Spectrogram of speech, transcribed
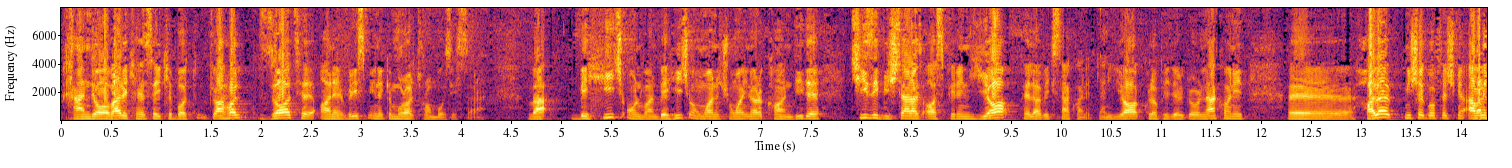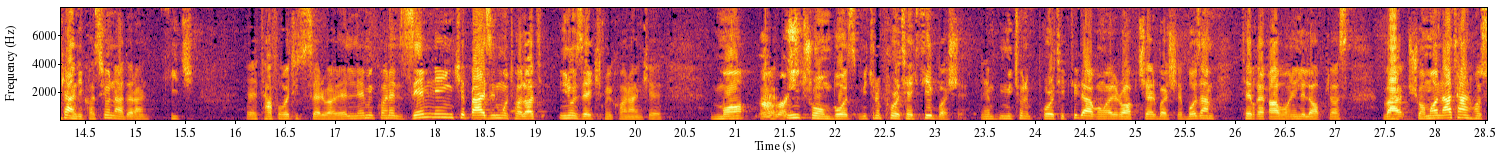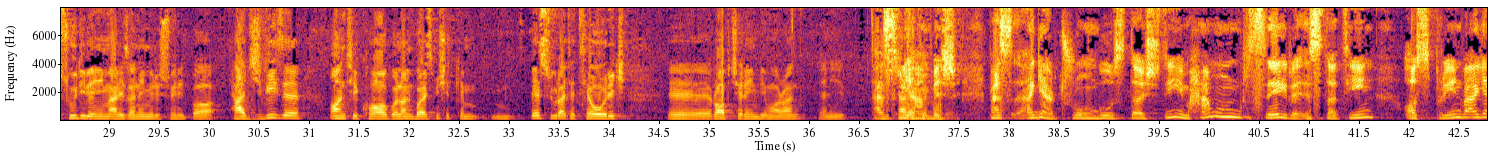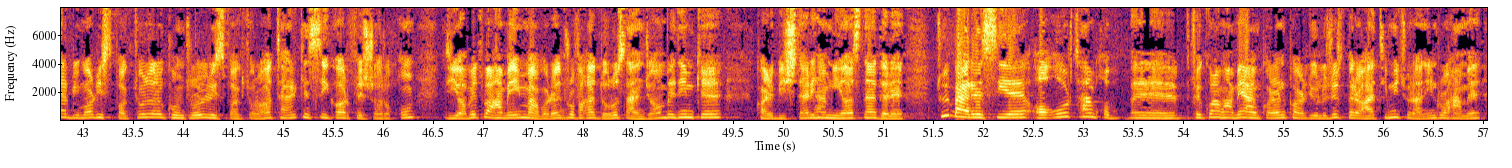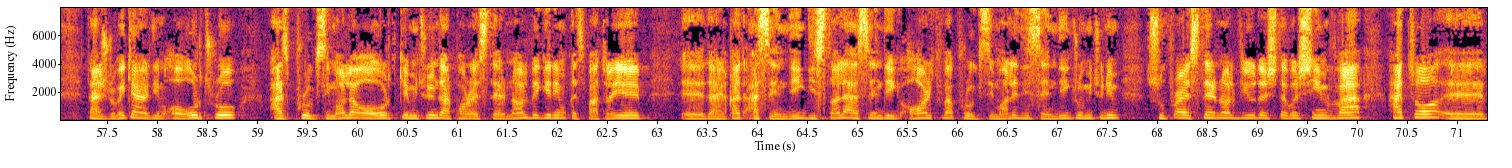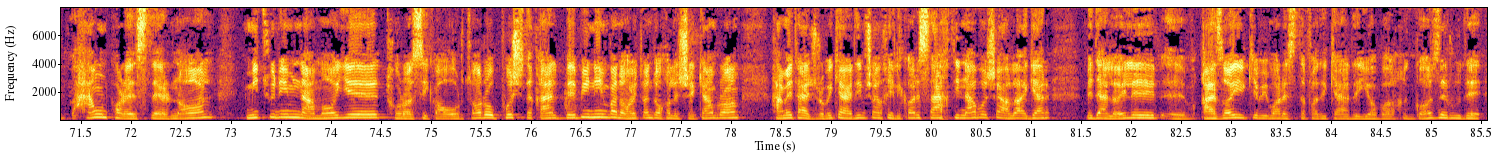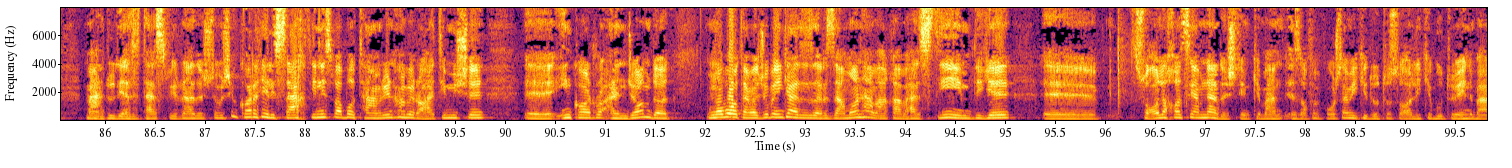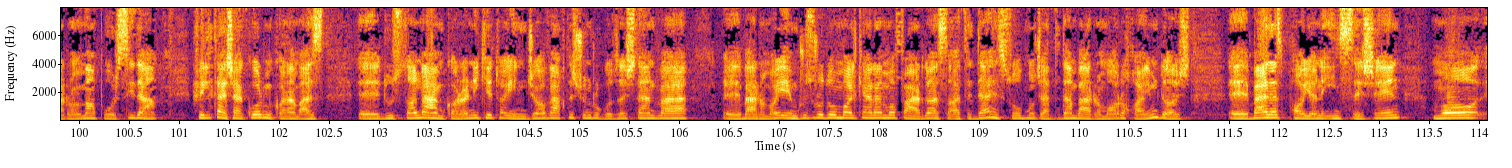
خنده آور کسایی که با حال ذات آنوریسم اینه که mural thrombosis دارن. و به هیچ عنوان به هیچ عنوان شما اینا رو کاندید چیزی بیشتر از آسپرین یا پلاویکس نکنید. یعنی یا کلوپیدوگرل نکنید. حالا میشه گفتش که اولا که اندیکاسیون ندارن هیچ تفاوتی تو survival نمی‌کنه. ضمن اینکه بعضی مطالعات اینو ذکر می‌کنن که ما این ترومبوز می‌تونه protective باشه. یعنی می‌تونه protective در قبال rupture باشه. بازم طبق قوانین لاپلاس. و شما نه تنها سودی به این مریضا نمیرسونید با تجویز آنتی کوآگولان باعث میشید که به صورت تئوریک rupture این بیماران یعنی تسریع هم بشه. پس اگر ترومبوز داشتیم همون سیر استاتین آسپرین و اگر بیمار risk factor داره کنترل risk factor ها ترک سیگار فشار خون دیابت و همه این موارد رو فقط درست انجام بدیم که کار بیشتری هم نیاز نداره. توی بررسی آورت هم خب فکر کنم همه همکاران کاردیولوژیست به راحتی می‌تونن این رو همه تجربه کردیم. آورت رو از proximal آورت که می‌تونیم در parasternal بگیریم قسمت های در حقیقت ascending distal ascending arch و proximal descending رو می‌تونیم suprasternal view داشته باشیم و حتی همون parasternal می‌تونیم نمای توراسیک آورتا رو پشت قلب ببینیم و نهایتا داخل شکم رو هم همه تجربه کردیم. شاید خیلی کار سختی نباشه. حالا اگر به دلایل غذایی که بیمار استفاده کرده یا با گاز روده محدودی از تصویر نداشته باشیم کار خیلی سختی نیست و با تمرین هم راحتی میشه. این کار رو انجام داد. ما با توجه به اینکه از نظر زمان هم عقب هستیم دیگه سوال خاصی هم نداشتیم که من اضافه پرسم یکی دو تا سوالی که بود تو این برنامه من پرسیدم. خیلی تشکر می‌کنم از دوستان و همکارانی که تا اینجا وقتشون رو گذاشتن و برنامه های امروز رو دنبال کردن. ما فردا از ساعت ده صبح مجددا برنامه ها رو خواهیم داشت. بعد از پایان این سشن ما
